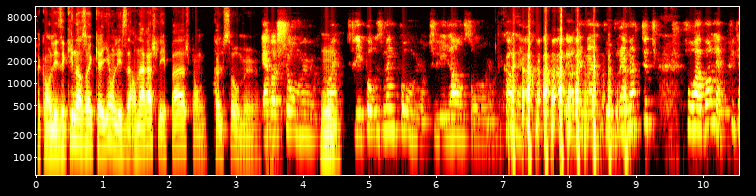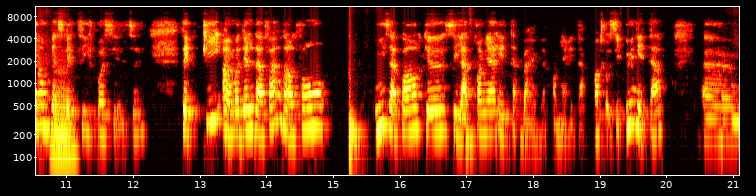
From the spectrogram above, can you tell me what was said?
Fait qu'on les écrit dans un cahier, on, les, on arrache les pages, puis on colle ça au mur. Garoche au mur, hmm. ouais. Tu les poses même pas au mur, tu les lances au mur, carrément. carrément. Faut vraiment tout, faut avoir la plus grande hmm. perspective possible. Fait puis un modèle d'affaires, dans le fond, mis à part que c'est la première étape, ben, la première étape, en tout cas, c'est une étape euh,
